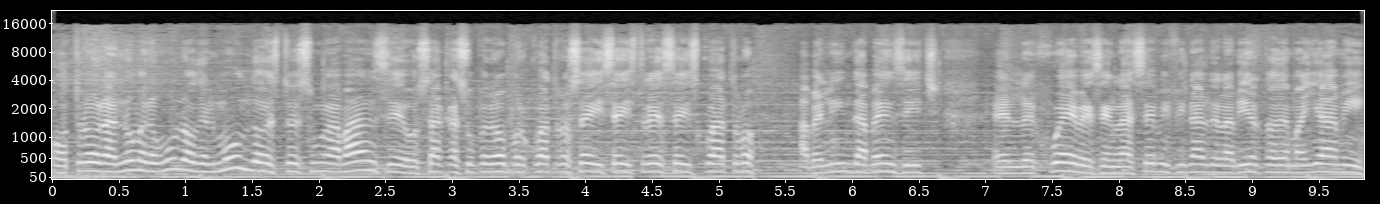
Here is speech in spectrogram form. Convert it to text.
otrora número uno del mundo. Esto es un avance. Osaka superó por 4-6, 6-3, 6-4 a Belinda Bencic el jueves en la semifinal del Abierto de Miami.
